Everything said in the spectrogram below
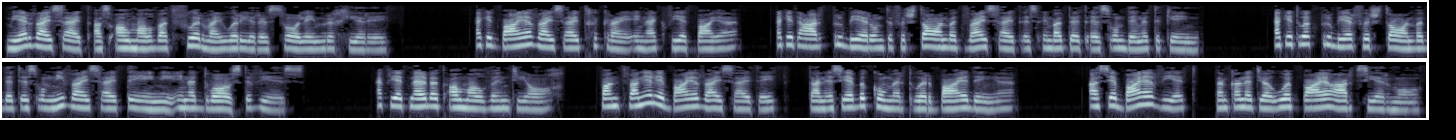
meer wijsheid als allemaal wat voor mij oor Jerusalem regeer het. Ek het baie wijsheid gekry en ik weet baie, ik het hard probeer om te verstaan wat wijsheid is en wat dit is om dingen te kennen. Ik het ook probeer verstaan wat dit is om niet wijsheid te heen nie en het dwaas te wees. Ik weet nou dat allemaal wind jaag, want wanneer je baie wijsheid het, dan is je bekommerd oor baie dingen. Als je baie weet, dan kan het jou ook baie hartseer maak.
